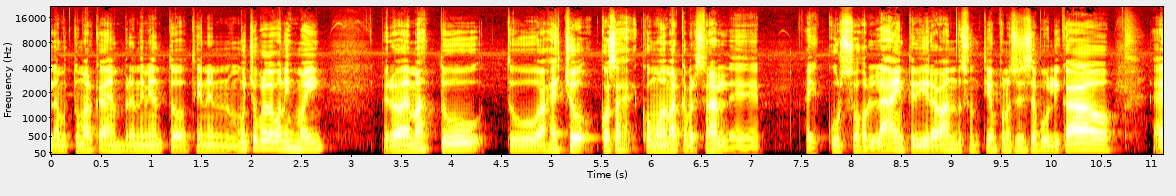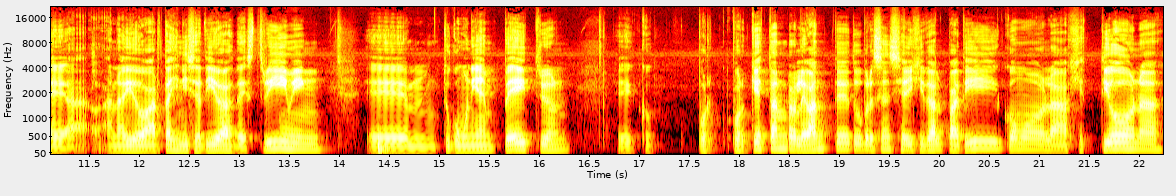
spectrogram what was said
la, tu marca de emprendimiento tienen mucho protagonismo ahí, pero además tú, tú has hecho cosas como de marca personal. Eh, hay cursos online, te vi grabando hace un tiempo, no sé si se ha publicado, eh, han habido hartas iniciativas de streaming, eh, tu comunidad en Patreon. ¿Por, ¿Por, qué es tan relevante tu presencia digital para ti? ¿Cómo la gestionas?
